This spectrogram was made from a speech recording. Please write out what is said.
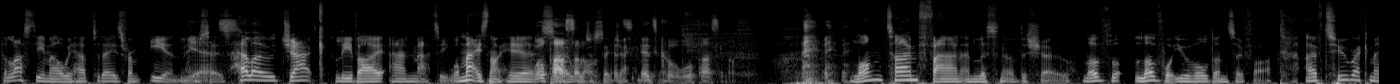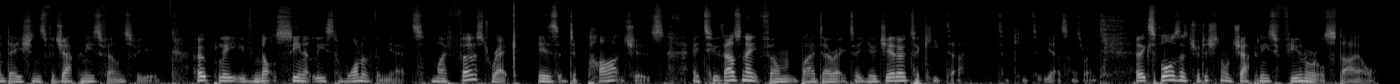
the last email we have today is from Ian, who Yes. says, "Hello, Jack, Levi, and Matty." Well, Matty's not here. we'll so pass we'll it on. just say It's, Jack it's cool. We'll pass it on. Long-time fan and listener of the show. Love love what you have all done so far. I have two recommendations for Japanese films for you. Hopefully you've not seen at least one of them yet. My first rec is Departures, a 2008 film by director Yojiro Takita. Takita, yes, that's right. It explores a traditional Japanese funeral style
